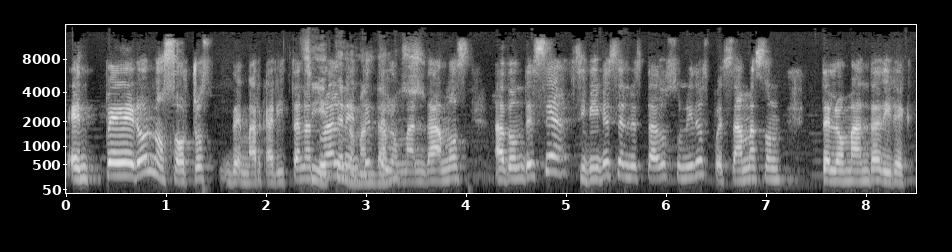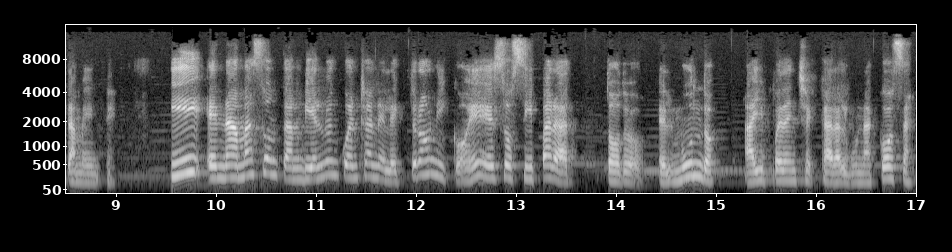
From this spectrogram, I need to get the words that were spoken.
En, pero nosotros de Margarita naturalmente te lo, mandamos a donde sea. Si vives en Estados Unidos, pues Amazon te lo manda directamente. Y en Amazon también lo encuentran electrónico, ¿eh? eso sí, para todo el mundo. Ahí pueden checar alguna cosa.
